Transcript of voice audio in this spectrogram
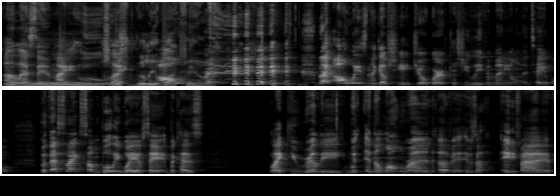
a ooh, lesson, like ooh, so like it's really a black film. like always negotiate your worth because you leaving money on the table. But that's like some bully way of saying because, like you really in the long run of it, it was a eighty five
